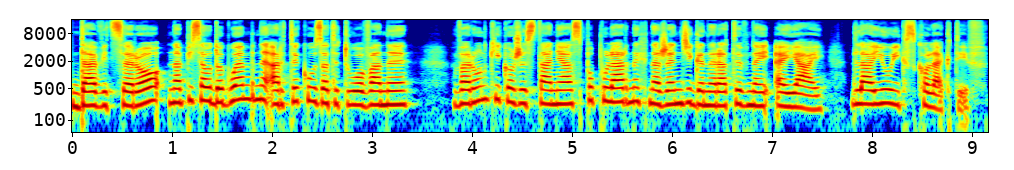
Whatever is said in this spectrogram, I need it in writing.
Dawid Sero napisał dogłębny artykuł zatytułowany Warunki korzystania z popularnych narzędzi generatywnej AI dla UX Collective.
